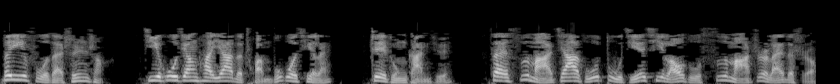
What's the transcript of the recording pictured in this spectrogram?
背负在身上，几乎将他压得喘不过气来。这种感觉，在司马家族渡劫期老祖司马志来的时候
